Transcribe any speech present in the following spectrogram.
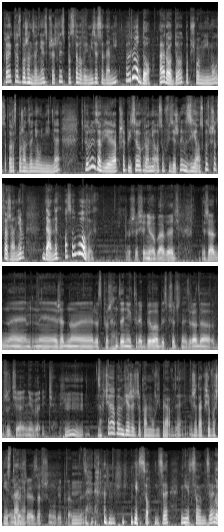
projekt rozporządzenia jest sprzeczny z podstawowymi zasadami RODO, a RODO to przypomnijmy rozporządzenie unijne, które zawiera przepisy o ochronie osób fizycznych w związku z przetwarzaniem danych osobowych. Proszę się nie obawiać. Żadne, e, żadne rozporządzenie, które byłoby sprzeczne z RODO, w życie nie wejdzie. Hmm. No chciałabym wierzyć, że pan mówi prawdę i że tak się właśnie stanie. Ja zawsze mówię prawdę. Mm, nie sądzę, nie sądzę. No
